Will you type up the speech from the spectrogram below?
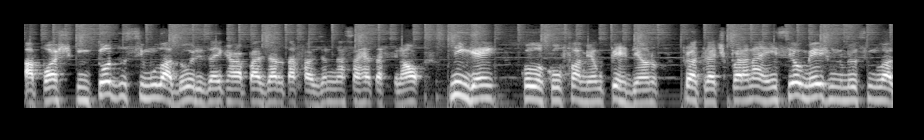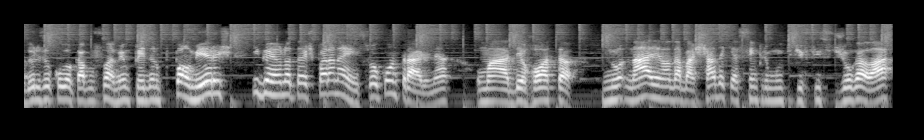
Aposto que em todos os simuladores aí que a rapaziada tá fazendo nessa reta final, ninguém colocou o Flamengo perdendo para o Atlético Paranaense. Eu mesmo, nos meus simuladores, eu colocava o Flamengo perdendo para o Palmeiras e ganhando o Atlético Paranaense. Foi o contrário, né? Uma derrota no, na Arena da Baixada, que é sempre muito difícil de jogar lá.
